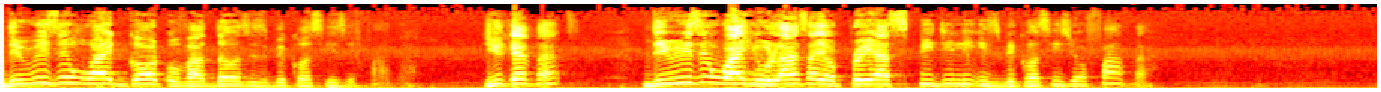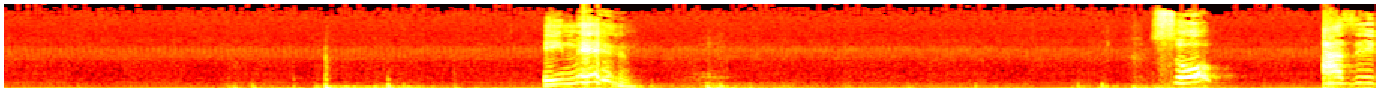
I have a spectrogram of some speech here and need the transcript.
The reason why God overdoes is because He's a Father. Do you get that? The reason why He will answer your prayer speedily is because He's your Father. Amen. So, as a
